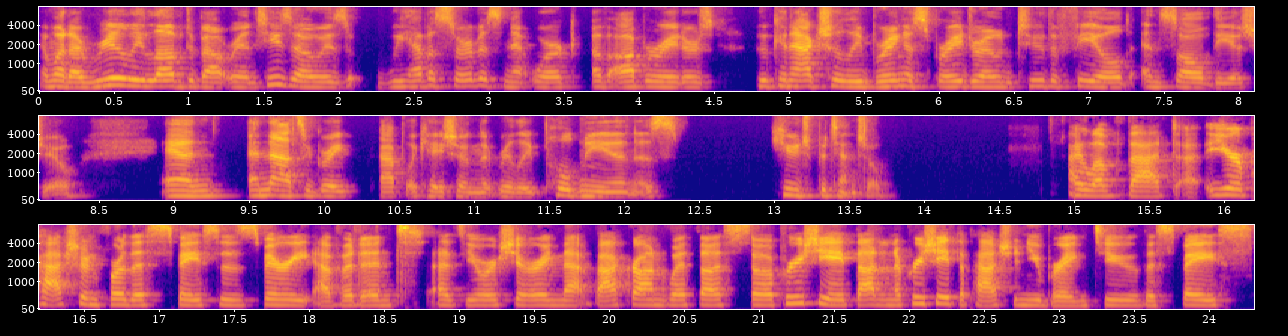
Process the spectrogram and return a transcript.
And what I really loved about Rantizo is we have a service network of operators who can actually bring a spray drone to the field and solve the issue. And and that's a great application that really pulled me in as huge potential. I love that. Uh, your passion for this space is very evident as you are sharing that background with us. So appreciate that and appreciate the passion you bring to the space.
